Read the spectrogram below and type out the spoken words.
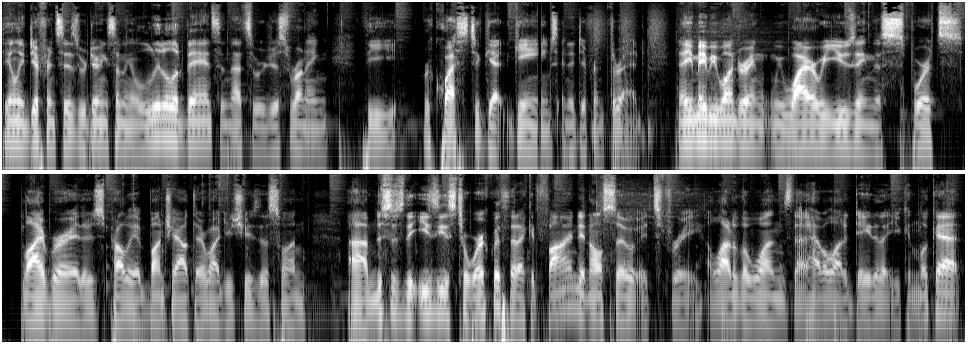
The only difference is we're doing something a little advanced, and that's we're just running the request to get games in a different thread. Now you may be wondering, why are we using this sports library? There's probably a bunch out there. Why did you choose this one? Um, this is the easiest to work with that I could find, and also it's free. A lot of the ones that have a lot of data that you can look at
